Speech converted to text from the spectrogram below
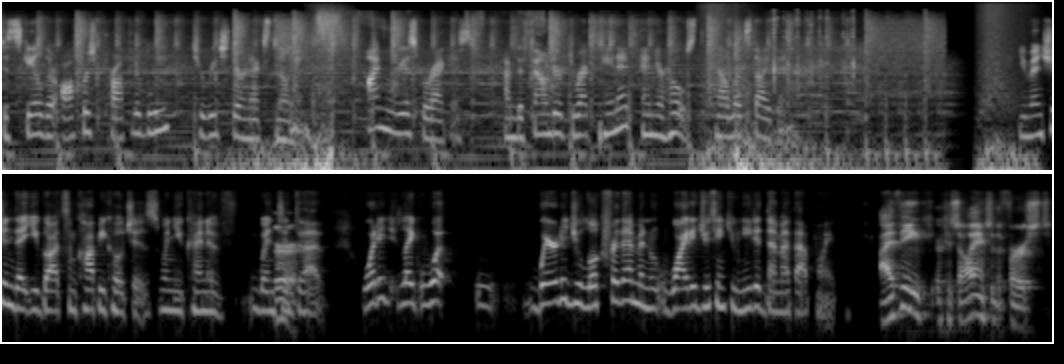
to scale their offers profitably to reach their next million. I'm Maria Sparagis. I'm the founder of Direct Painted and your host. Now let's dive in. You mentioned that you got some copy coaches when you kind of went Sure. into that. What did like what where did you look for them and why did you think you needed them at that point? I think okay, so I'll answer the first,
